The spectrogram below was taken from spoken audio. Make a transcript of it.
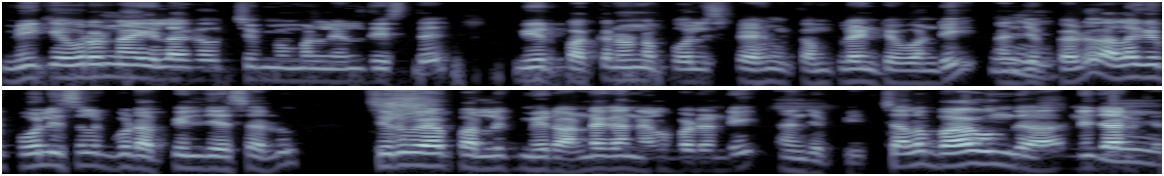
మీకు ఎవరన్నా ఇలాగ వచ్చి మిమ్మల్ని నిలదీస్తే మీరు పక్కన ఉన్న పోలీస్ స్టేషన్ కంప్లైంట్ ఇవ్వండి అని. చెప్పాడు. అలాగే పోలీసులకు కూడా అప్పీల్ చేశాడు. చిరు వ్యాపారులకు మీరు అండగా నిలబడండి అని చెప్పి. చాలా బాగుంది నిజానికి?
